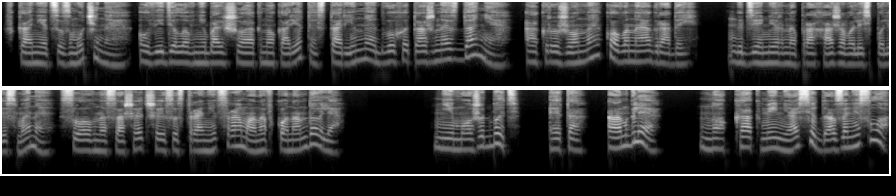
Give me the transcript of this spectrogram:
В конец измученная увидела в небольшое окно кареты старинное двухэтажное здание, окруженное кованой оградой, где мирно прохаживались полисмены, словно сошедшие со страниц романов Конан Дойля. «Не может быть! Это Англия!» Но как меня сюда занесло?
